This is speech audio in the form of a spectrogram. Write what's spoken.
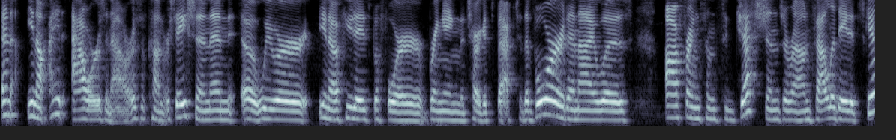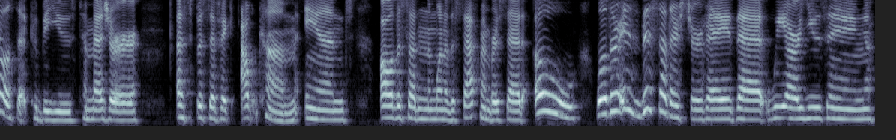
And you know i had hours and hours of conversation and uh, we were you know a few days before bringing the targets back to the board and i was offering some suggestions around validated scales that could be used to measure a specific outcome. And all of a sudden one of the staff members said oh well there is this other survey that we are using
